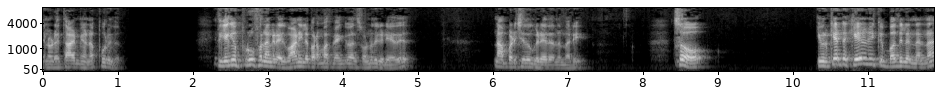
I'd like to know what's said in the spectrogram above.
என்னுடைய தாழ்மையான புரிதல். இதுக்கு எங்கேயும் ப்ரூஃப் எல்லாம் கிடையாது. வானிலை பரமாத்மா எங்கேயும் அது சொன்னது கிடையாது. நான் படித்ததும் கிடையாது அந்த மாதிரி. ஸோ இவர் கேட்ட கேள்விக்கு பதில் என்னென்னா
